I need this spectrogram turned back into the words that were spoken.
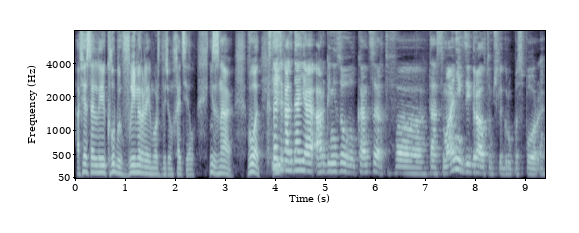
а все остальные клубы вымерли, может быть, он хотел. Не знаю. Вот. Кстати, И- когда я организовывал концерт в э, Тасмании, где играл в том числе группа «Споры»,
